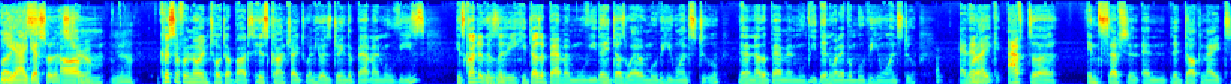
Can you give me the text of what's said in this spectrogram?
yeah, I guess so. That's um, true. Yeah. Christopher Nolan talked about his contract when he was doing the Batman movies. His contract was Mhm. literally he does a Batman movie, then he does whatever movie he wants to, then another Batman movie, then whatever movie he wants to, and then Right. like after Inception and The Dark Knight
